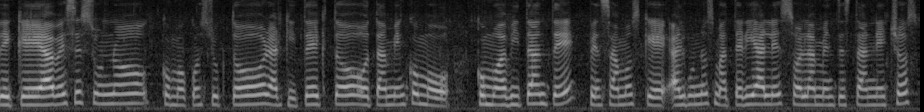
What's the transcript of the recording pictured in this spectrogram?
de que a veces uno como constructor, arquitecto o también como, como habitante pensamos que algunos materiales solamente están hechos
